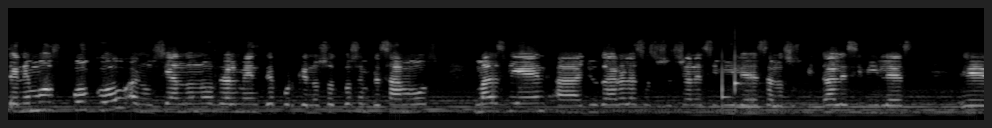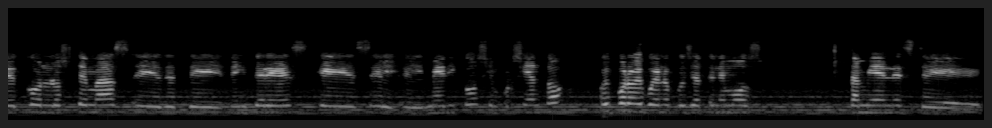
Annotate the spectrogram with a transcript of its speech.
tenemos poco anunciándonos realmente porque nosotros empezamos más bien a ayudar a las asociaciones civiles, a los hospitales civiles, eh, con los temas eh, de, de, interés que es el, el, médico 100%. Hoy por hoy, bueno, pues ya tenemos también este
